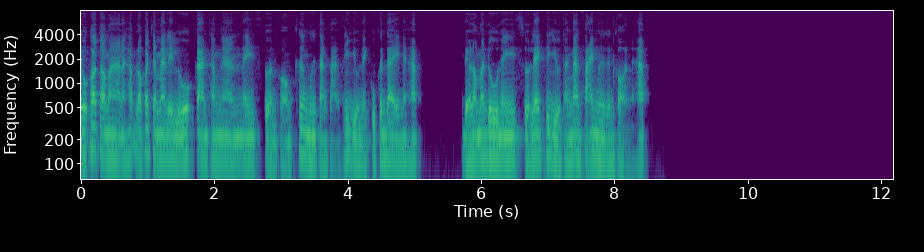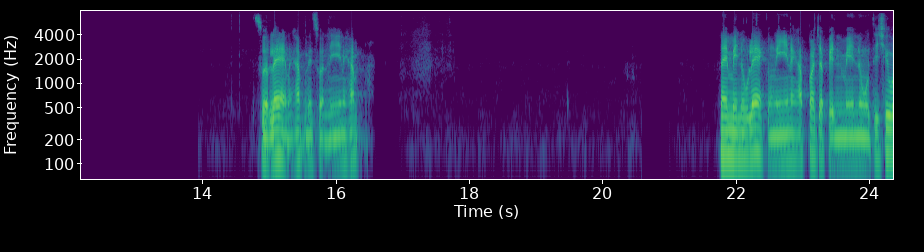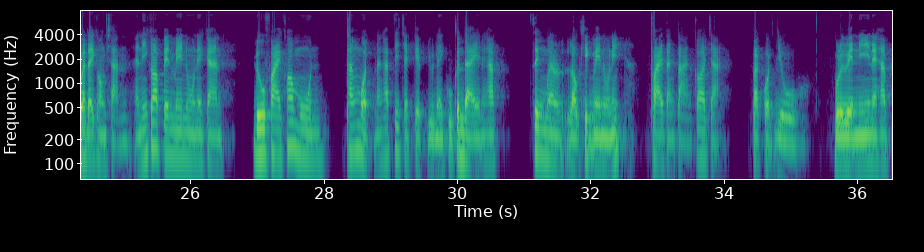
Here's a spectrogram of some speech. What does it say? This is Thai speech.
ในหัวข้อต่อมานะครับ เราก็จะมาเรียนรู้การทำงานในส่วนของเครื่องมือต่างๆ ที่อยู่ใน Google Drive นะครับ เดี๋ยวเรามาดูในส่วนแรกที่อยู่ทางด้านซ้ายมือกันก่อนนะครับ ส่วนแรกนะครับในส่วนนี้นะครับ ในเมนูแรกตรงนี้นะครับ ก็จะเป็นเมนูที่ชื่อว่าได้ของฉัน อันนี้ก็เป็นเมนูในการดูไฟล์ข้อมูล ทั้งหมดนะครับที่จะเก็บอยู่ใน Google Drive นะครับ ซึ่งเมื่อเราคลิกเมนูนี้ไฟล์ต่างๆ ก็จะปรากฏอยู่บริเวณนี้นะครับ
